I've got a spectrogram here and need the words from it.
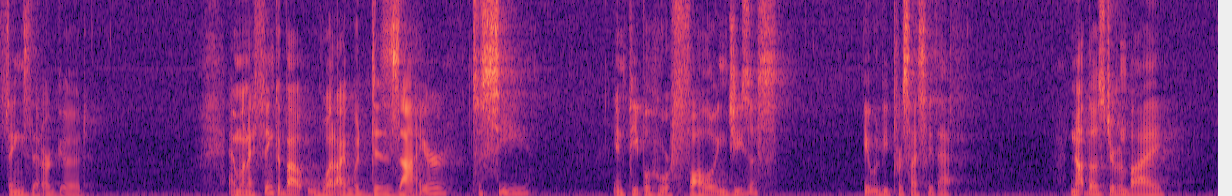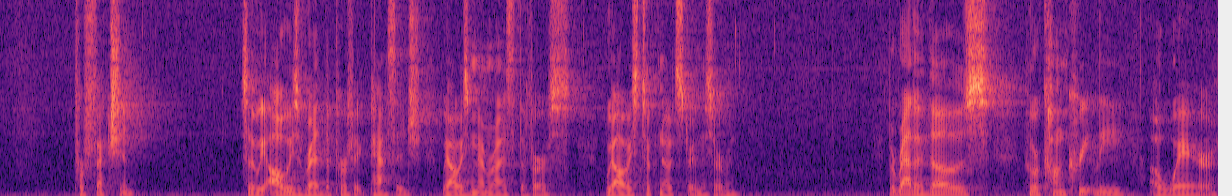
things that are good. And when I think about what I would desire to see in people who are following Jesus, it would be precisely that. Not those driven by perfection. So that we always read the perfect passage, we always memorized the verse, we always took notes during the sermon. But rather, those who are concretely aware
